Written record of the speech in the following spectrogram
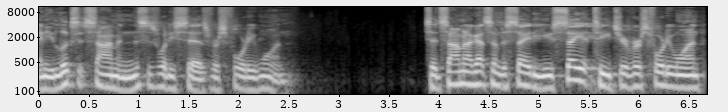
And he looks at Simon, and this is what he says, verse 41. He said, Simon, I got something to say to you. Say it, teacher. Verse 41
